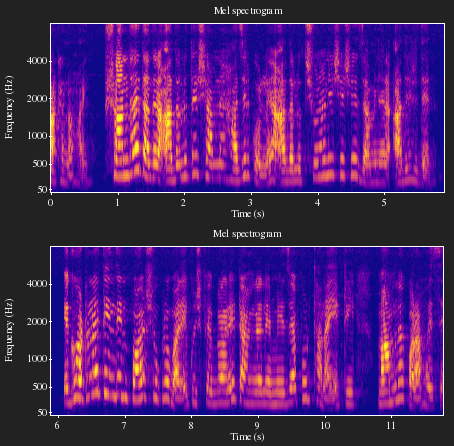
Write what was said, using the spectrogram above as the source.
পাঠানো হয়। সন্ধ্যায় তাদের আদালতের সামনে হাজির করলে আদালত শুনানি শেষে জামিনের আদেশ দেন। এ ঘটনায় তিন দিন পর শুক্রবার একুশ ফেব্রুয়ারি টাঙ্গাইলের মির্জাপুর থানায় একটি মামলা করা হয়েছে।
